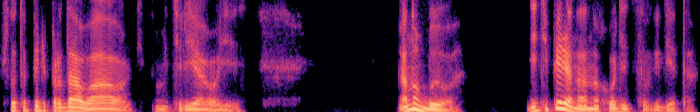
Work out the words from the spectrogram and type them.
что-то перепродавала, какие-то материалы есть. Оно было. И теперь оно находится где-то.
